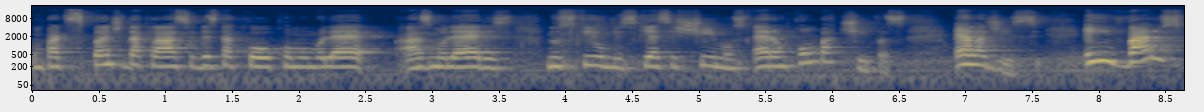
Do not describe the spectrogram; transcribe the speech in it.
Um participante da classe destacou como mulher, as mulheres nos filmes que assistimos eram combativas. Ela disse: em vários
